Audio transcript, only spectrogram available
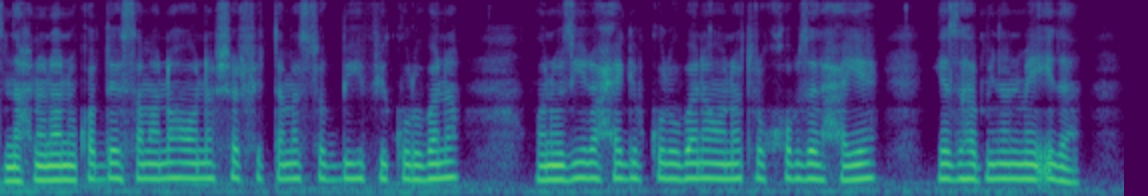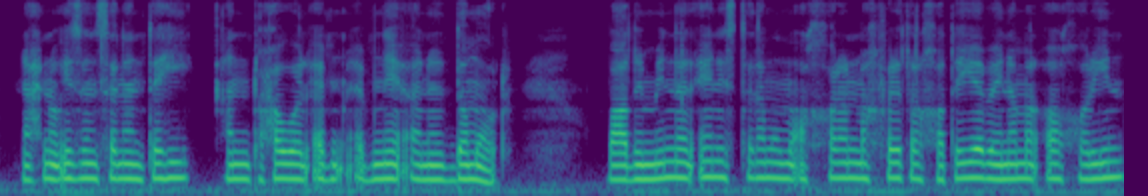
إذ نحن لا نقدر ثمنه ونفشل في التمسك به في قلوبنا ونزيل حاجب قلوبنا ونترك خبز الحياة يذهب من المائدة. نحن إذا سننتهي أن تحول أبناءنا للدمار بعض منا الآن استلموا مؤخرا مغفرة الخطية بينما الآخرين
